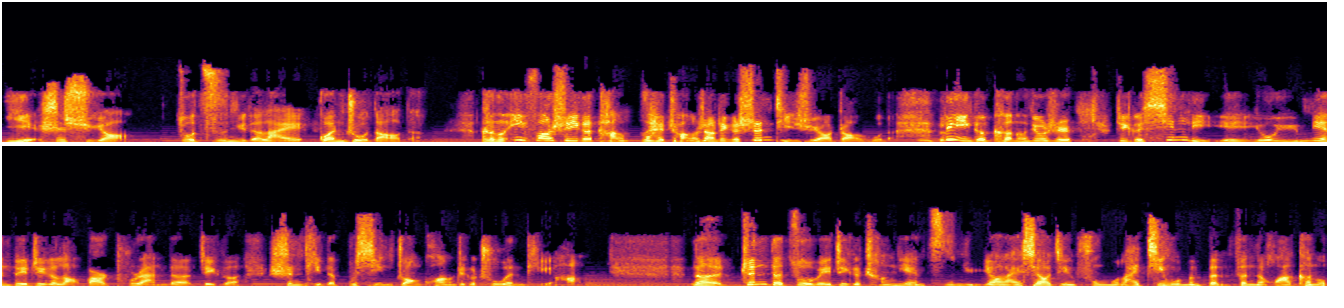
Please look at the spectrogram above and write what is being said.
也是需要做子女的来关注到的。可能一方是一个躺在床上，这个身体需要照顾的；另一个可能就是这个心理，由于面对这个老伴儿突然的这个身体的不行状况，这个出问题哈。那真的作为这个成年子女要来孝敬父母，来尽我们本分的话，可能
